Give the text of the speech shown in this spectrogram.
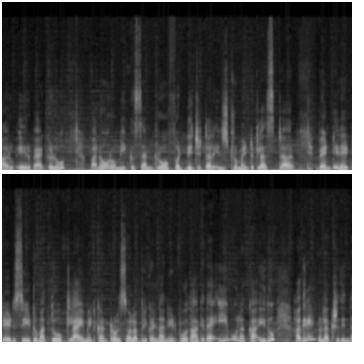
ಆರು ಏರ್ ಬ್ಯಾಗ್ಗಳು panoramic sunroof digital instrument cluster ventilated seat ಮತ್ತು ಕ್ಲೈಮೇಟ್ ಕಂಟ್ರೋಲ್ ಸೌಲಭ್ಯಗಳನ್ನ ನೀಡಬಹುದಾಗಿದೆ. ಈ ಮೂಲಕ ಇದು ಹದಿನೆಂಟು ಲಕ್ಷದಿಂದ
